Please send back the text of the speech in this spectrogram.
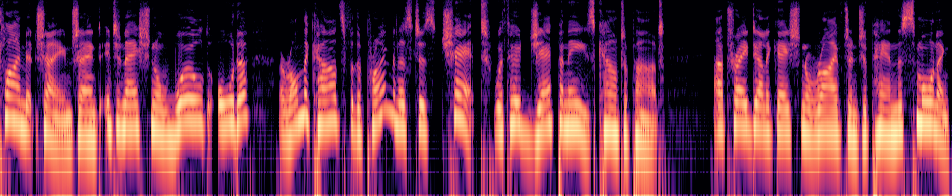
climate change, and international world order are on the cards for the Prime Minister's chat with her Japanese counterpart. Our trade delegation arrived in Japan this morning,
